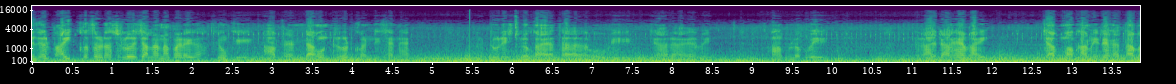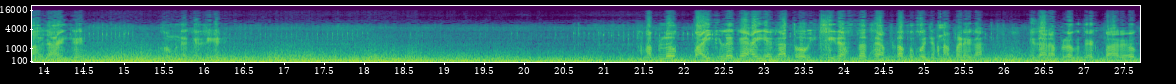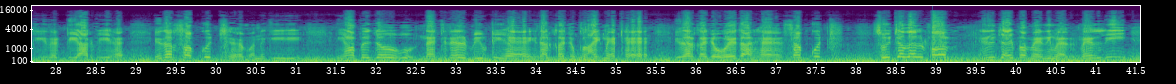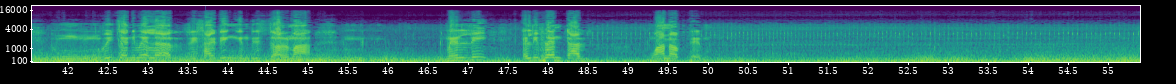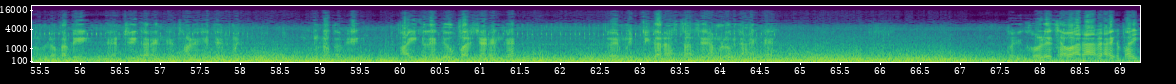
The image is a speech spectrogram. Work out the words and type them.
इधर बाइक को थोड़ा स्लो चलाना पड़ेगा, क्योंकि up and down road condition है। टूरिस्ट लोग आया था, वो भी जा रहा है अभी। हम लोग भी राइडर है भाई। जब मौका मिलेगा तब आ जाएँगे घूमने के लिए आप लोग बाइक लेके आइएगा तो इसी रास्ते से आप लोगों को जाना पड़ेगा। इधर आप लोग देख पा रहे हो कि इधर टीआर भी है। इधर सब कुछ है, मान कि यहाँ पे जो नेचुरल ब्यूटी है, इधर का जो क्लाइमेट है, इधर का जो वेदर है, सब कुछ suitable for any type of animal mainly which animal are residing in this Dalma mainly elephant are one of them अभी एंट्री करेंगे थोड़ी ही देर में। हम लोग अभी बाइक लेके ऊपर चढ़ेंगे। तो ये मिट्टी का रास्ता से हम लोग जाएँगे। कोई घोड़े सवार आ रहा है भाई?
